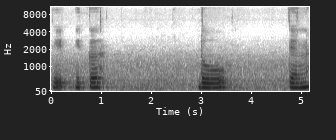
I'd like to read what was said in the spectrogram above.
ਤੇ ਇੱਕ, ਦੋ, ਤਿੰਨ,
